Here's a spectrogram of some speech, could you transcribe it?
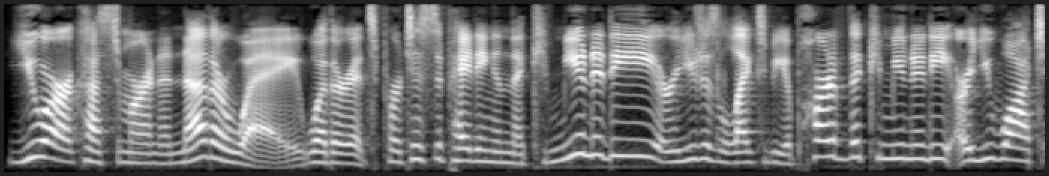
you are a customer in another way, whether it's participating in the community or you just like to be a part of the community or you watch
